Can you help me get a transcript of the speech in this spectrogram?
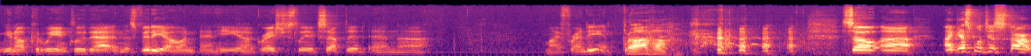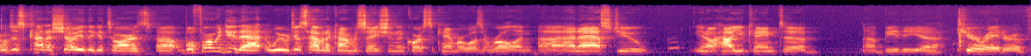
you know, could we include that in this video? And, and he uh, graciously accepted. And uh, my friend Ian. Ah, So uh, I guess we'll just start. We'll just kind of show you the guitars. Uh, before we do that, we were just having a conversation. And of course, the camera wasn't rolling, uh, and I asked you, you know, how you came to uh, be the uh, curator of,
